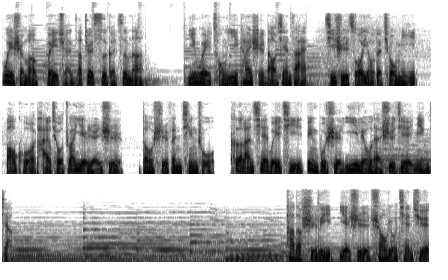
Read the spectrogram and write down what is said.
为什么会选择这四个字呢？因为从一开始到现在，其实所有的球迷，包括排球专业人士，都十分清楚，克兰切维奇并不是一流的世界名将，他的实力也是稍有欠缺。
